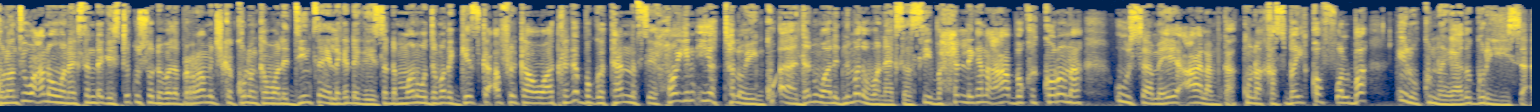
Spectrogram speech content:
kulanti wacan oo wanaagsan dhegaysta ku soo dhawaada barnaamijka kulanka waalidiinta ee laga dhagaysta dhammaan waddamada geeska afrika oo aad kaga bogotaan naseexooyin iyo talooyin ku aadan waalidnimada wanaagsan. Siiba xilligan caabuqa korona uu saameeyey caalamka kuna khasbay qof walba inuu ku nagaado guryihiisa.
